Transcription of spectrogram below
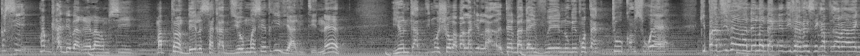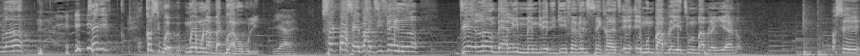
kom si map gade bare la, kom si map tende le sakap diyo, mwen se trivialite net. Yon kap di mwen chou pa pala ke la, tel bagay vre, nou gen kontak tou kom souwe. Ki pa diferan de lan bak de diferan 25 ap travè avèk blan. Se, kom si mwen moun ap bat bravo pou li. Yeah. Sak pa se el pa diferan de lan bak li menm gre di gen 25 ap, e, e moun pa blan yeti, moun pa blan yeti anon. Parce que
